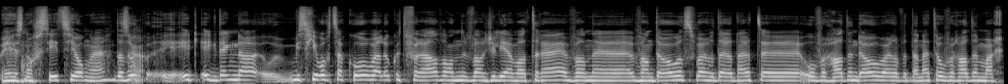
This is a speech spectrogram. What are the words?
Hij is nog steeds jong. Hè? Dat is ook, ik, ik denk dat misschien wordt Sakor wel ook het verhaal van, van Julien Watrin en van, eh, van Douwers, waar we daar net eh, over hadden, Douw, waar we het net over hadden. Maar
